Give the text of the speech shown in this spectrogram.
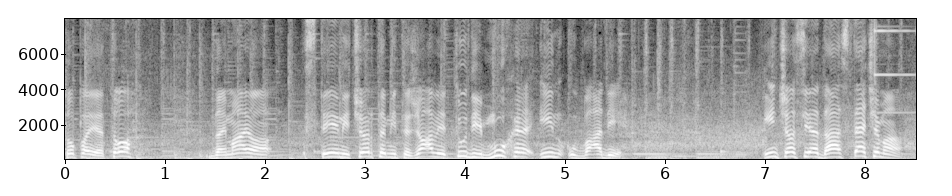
To pa je to, da imajo s temi črtami težave tudi muhe in ubadi. In čas je, da stečemo.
